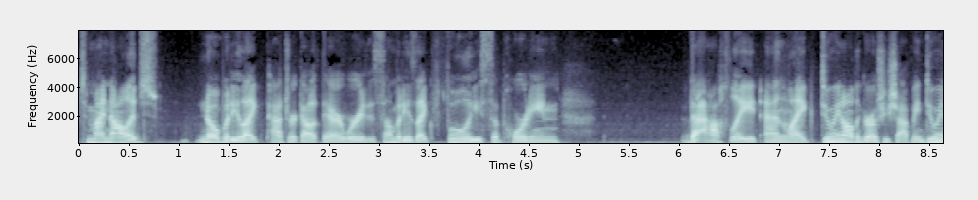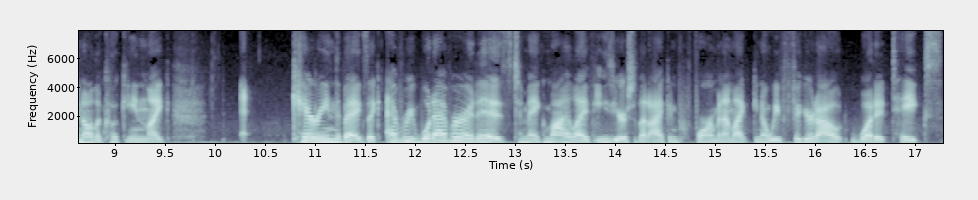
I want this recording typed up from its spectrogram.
to my knowledge, nobody like Patrick out there where somebody is like fully supporting the athlete and Yeah. like doing all the grocery shopping, doing all the cooking, like carrying the bags, like every whatever it is to make my life easier so that I can perform. And I'm like, you know, we've figured out what it takes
